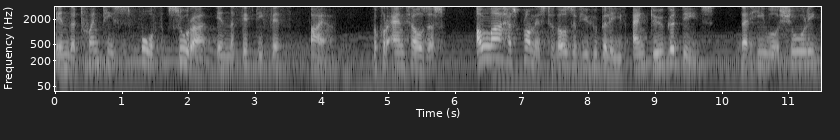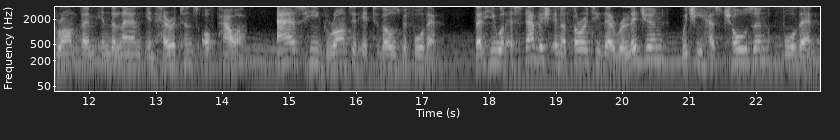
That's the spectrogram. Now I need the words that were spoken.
In the 24th surah, in the 55th ayah, the Quran tells us, Allah has promised to those of you who believe and do good deeds that He will surely grant them in the land inheritance of power, as He granted it to those before them. That He will establish in authority their religion which He has chosen for them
